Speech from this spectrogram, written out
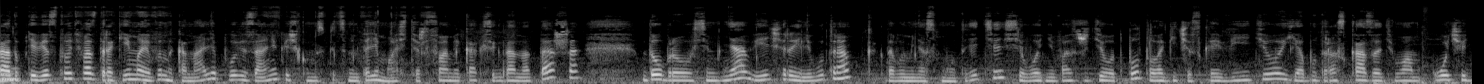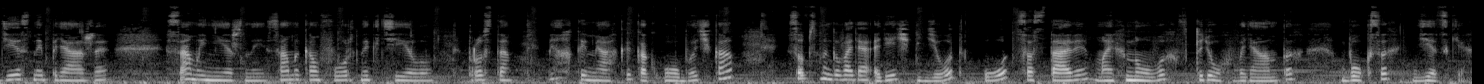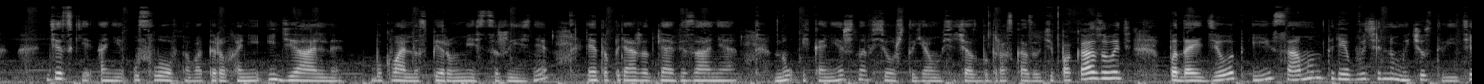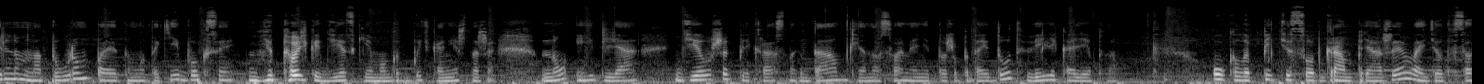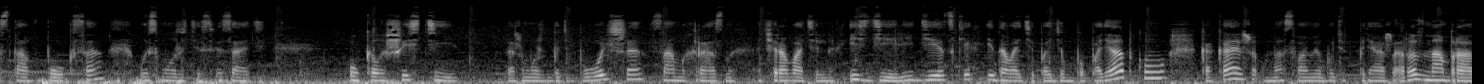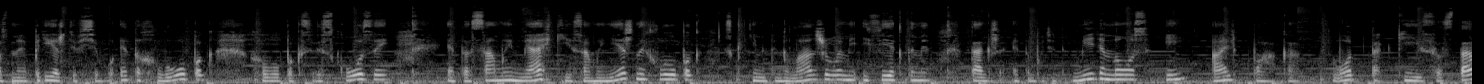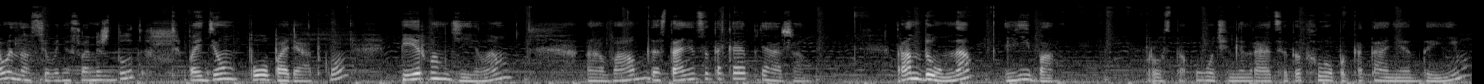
Рада приветствовать вас, дорогие мои, вы на канале по вязанию крючком и спицами Мастер. С вами, как всегда, Наташа. Доброго всем дня, вечера или утра, когда вы меня смотрите. Сегодня вас ждет болтологическое видео. Я буду рассказывать вам о чудесной пряже, самой нежной, самой комфортной к телу, просто мягкой-мягкой, как облачко. Собственно говоря, речь идет о составе моих новых в трех вариантах боксах детских. Детские они условно, во-первых, они идеальны буквально с первого месяца жизни. Это пряжа для вязания. Ну и, конечно, все, что я вам сейчас буду рассказывать и показывать, подойдет и самым требовательным и чувствительным натурам. Поэтому такие боксы не только детские могут быть, конечно же, но и для девушек, прекрасных дам. Для нас с вами они тоже подойдут великолепно около 500 грамм пряжи войдет в состав бокса. Вы сможете связать около 6, даже может быть больше самых разных очаровательных изделий детских. И давайте пойдем по порядку. Какая же у нас с вами будет пряжа? Разнообразная. Прежде всего это хлопок, хлопок с вискозой. Это самый мягкий, самый нежный хлопок с какими-то меланжевыми эффектами. Также это будет меринос и альпака. Вот такие составы нас сегодня с вами ждут. Пойдем по порядку. Первым делом а, вам достанется такая пряжа. Рандомно, либо просто очень мне нравится этот хлопок катания деним.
